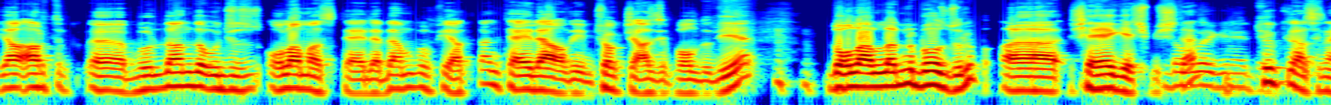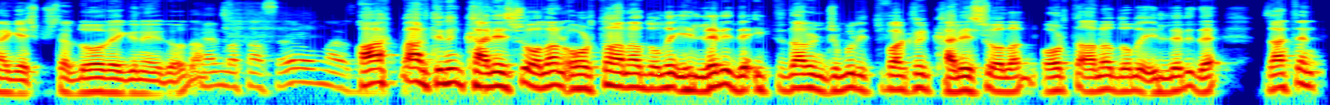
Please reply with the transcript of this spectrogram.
Ya artık e, buradan da ucuz olamaz TL. Ben bu fiyattan TL alayım. Çok cazip oldu diye dolarlarını bozdurup e, şeye geçmişler. Türk lirasına geçmişler Doğu ve Güneydoğu'da. En vatansever onlar. AK Parti'nin kalesi olan Orta Anadolu illeri de iktidarın Cumhur İttifakı'nın kalesi olan Orta Anadolu illeri de zaten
